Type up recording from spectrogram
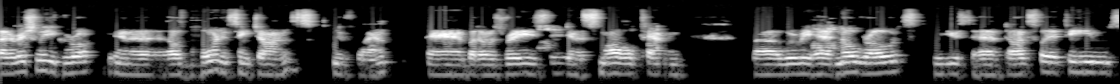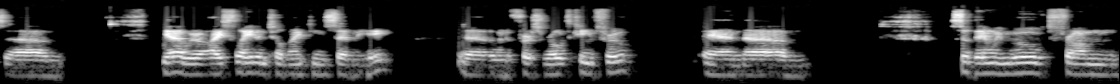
I originally grew up in a. I was born in St. John's, Newfoundland, and but I was raised in a small town uh, where we had no roads. We used to have dog sled teams. Um, yeah, we were isolated until 1978 uh, when the first roads came through, and um, so then we moved from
